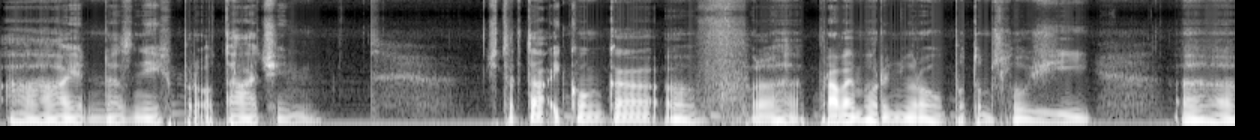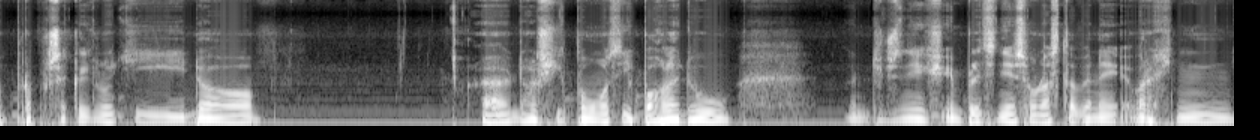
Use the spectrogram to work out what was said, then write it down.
a jedna z nich pro otáčení. Čtvrtá ikonka eh, v pravém horním rohu potom slouží eh, pro překliknutí do dalších pomocných pohledů, z nichž implicitně jsou nastaveny vrchní,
